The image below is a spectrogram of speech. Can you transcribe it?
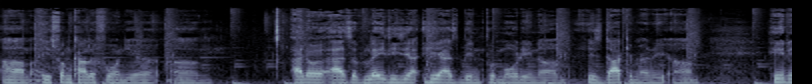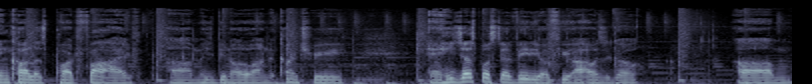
Um, he's from California. I know as of late he he has been promoting um, his documentary um, Hidden Colors Part Five. Um, he's been all around the country, and he just posted a video a few hours ago. Um,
